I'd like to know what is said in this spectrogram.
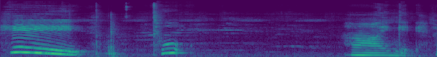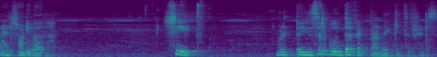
ಹೇ, ಥೂ. ಹಾಂ, ಹಿಂಗೆ. ಫ್ರೆಂಡ್ಸ್ ನೋಡಿ ಇವಾಗ. ಶೇಪ್ ಬಟ್ ಇನ್ನು ಸ್ವಲ್ಪ ಉದ್ದ ಕಟ್ ಮಾಡಬೇಕಿತ್ತು ಫ್ರೆಂಡ್ಸ್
